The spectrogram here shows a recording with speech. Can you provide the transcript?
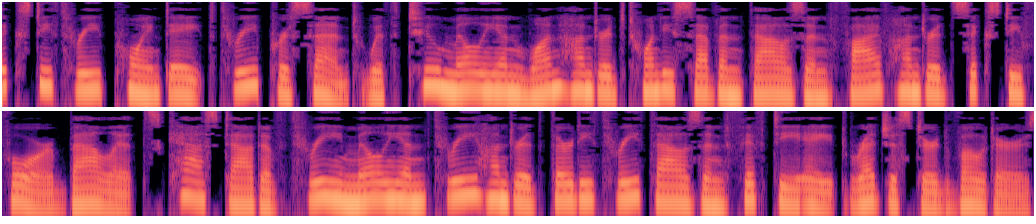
63.83% with 2,127,564 ballots cast out of 3,333,058 registered voters.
